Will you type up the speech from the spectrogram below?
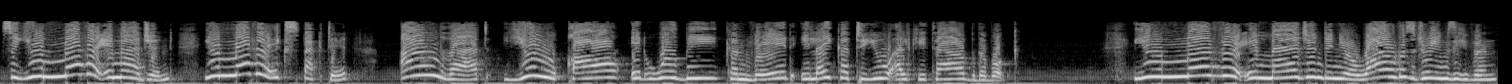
So you never imagined, you never expected, and that yulqa, it will be conveyed, ilayka to you al-kitab, the book. You never imagined in your wildest dreams even,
